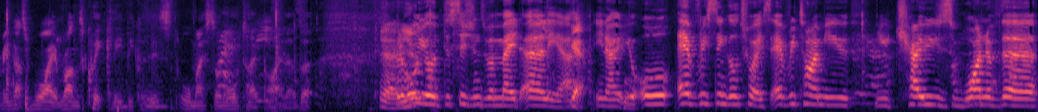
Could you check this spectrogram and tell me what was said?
mean, that's why it runs quickly because it's almost on autopilot. But Yeah, But you- all your decisions were made earlier. Yeah. You know, you all every single choice, every time you you chose one of the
